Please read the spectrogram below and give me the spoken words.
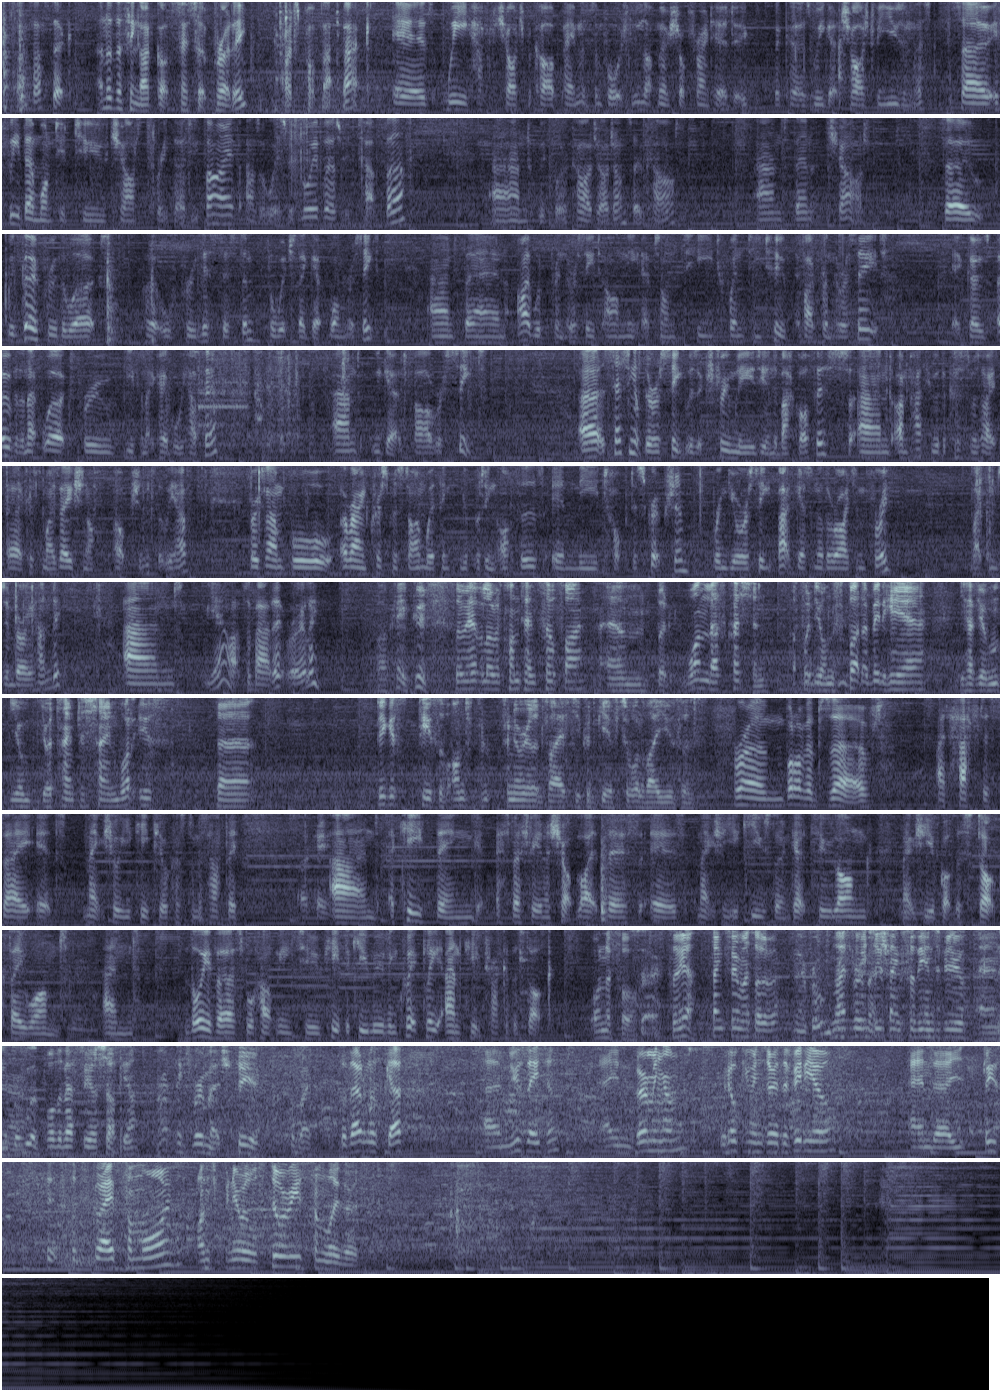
fantastic. Another thing I've got set up ready, if I just pop that back, is we have to charge for card payments, unfortunately, like most shops around here do, because we get charged for using this. So if we then wanted to charge the 335, as always with Loyverse, we tap there, and we put a card charge on, so card, and then charge. So we go through the works, put it all through this system, for which they get one receipt, and then I would print the receipt on the Epson T22. If I print the receipt, it goes over the network through Ethernet cable we have here, and we get our receipt. Uh, setting up the receipt was extremely easy in the back office, and I'm happy with the uh, customization op- options that we have. For example, around Christmas time, we're thinking of putting offers in the top description. Bring your receipt back, get another item free. That comes in very handy. And yeah, that's about it, really. Okay, good. So we have a lot of content so far, um, but one last question. I'll put you on the spot a bit here. You have your, your, your time to shine. What is the biggest piece of entrepreneurial advice you could give to all of our users? From what I've observed, I'd have to say it's make sure you keep your customers happy. Okay. And a key thing, especially in a shop like this, is make sure your queues don't get too long, make sure you've got the stock they want, and Loyverse will help me to keep the queue moving quickly and keep track of the stock. Wonderful. So- So, yeah, thanks very much, Oliver. No problem. Nice to meet you. Thanks for the interview, and No uh, all the best for your shop. Yeah. Alright, thank you very much. See you. Bye bye. So that was Gaf's uh, news agents in Birmingham. We hope you enjoyed the video and uh, please subscribe for more entrepreneurial stories from Loyverse.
